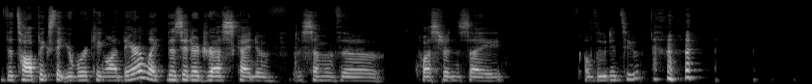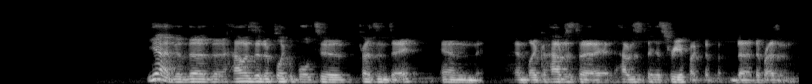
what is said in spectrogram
the topics that you're working on there? Like, does it address kind of some of the questions I alluded to? yeah, the, the, the, how is it applicable to present day, and and like how does the how does the history affect the, the, the present?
